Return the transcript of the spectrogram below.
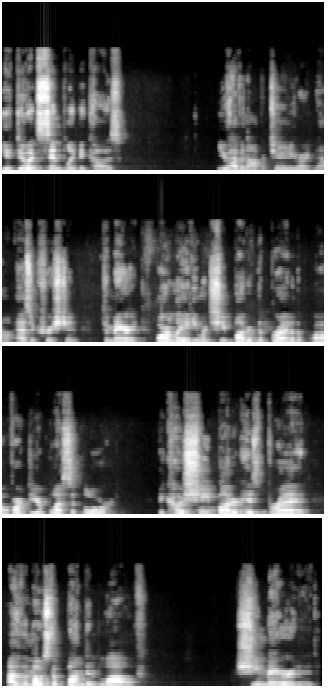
You do it simply because you have an opportunity right now as a Christian to merit. Our Lady, when she buttered the bread of, the, uh, of our dear blessed Lord, because she buttered his bread out of the most abundant love, she merited,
